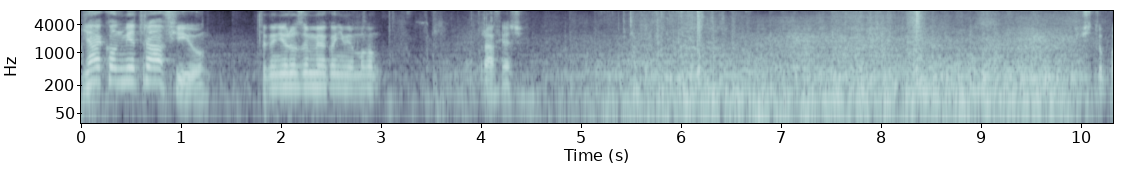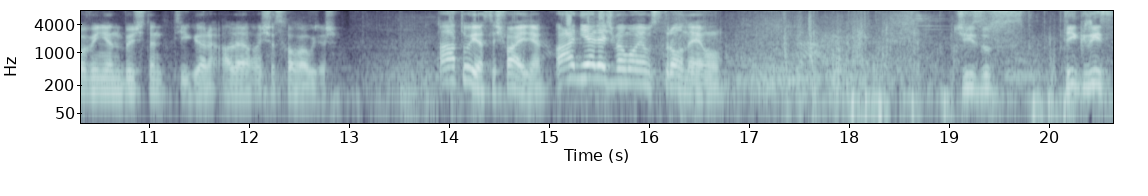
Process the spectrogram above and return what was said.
Jak on mnie trafił? Tego nie rozumiem, jak oni mnie mogą trafiać. Tu powinien być ten tiger, ale on się schował gdzieś. A, tu jesteś, fajnie. A, nie leć w moją stronę. Jezus, Tigris.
